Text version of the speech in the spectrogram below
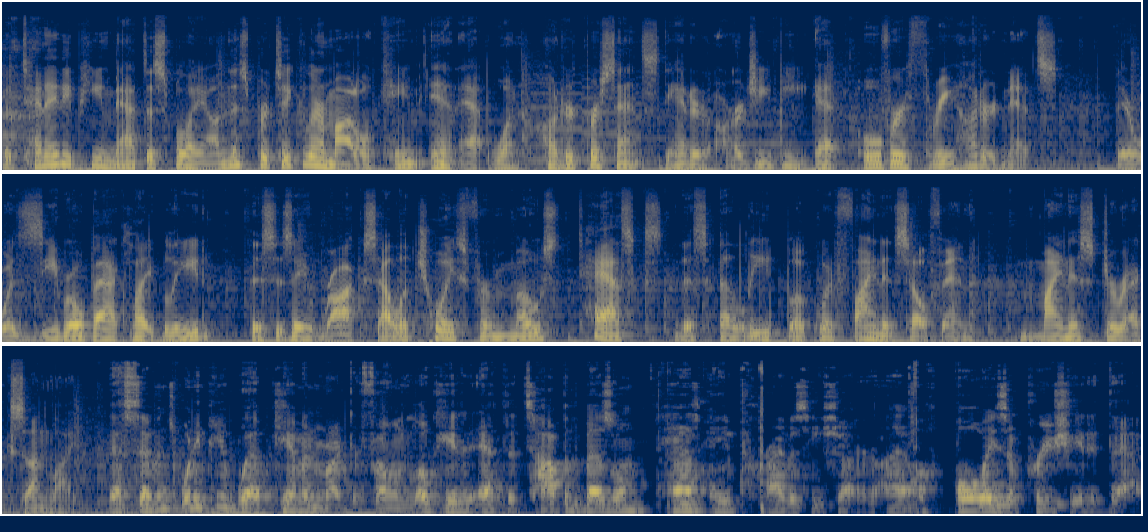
The 1080p matte display on this particular model came in at 100% standard RGB at over 300 nits. There was zero backlight bleed, this is a rock solid choice for most tasks this EliteBook would find itself in, minus direct sunlight. The 720p webcam and microphone located at the top of the bezel has a privacy shutter. I have always appreciated that.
